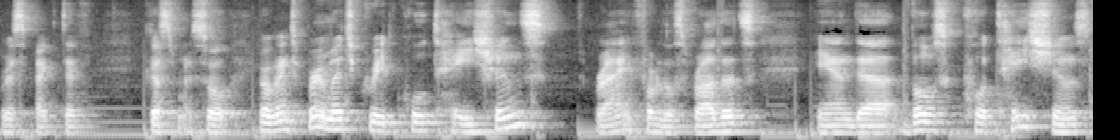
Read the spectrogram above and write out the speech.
respective customers. So you're going to pretty much create quotations, right, for those products and uh, those quotations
